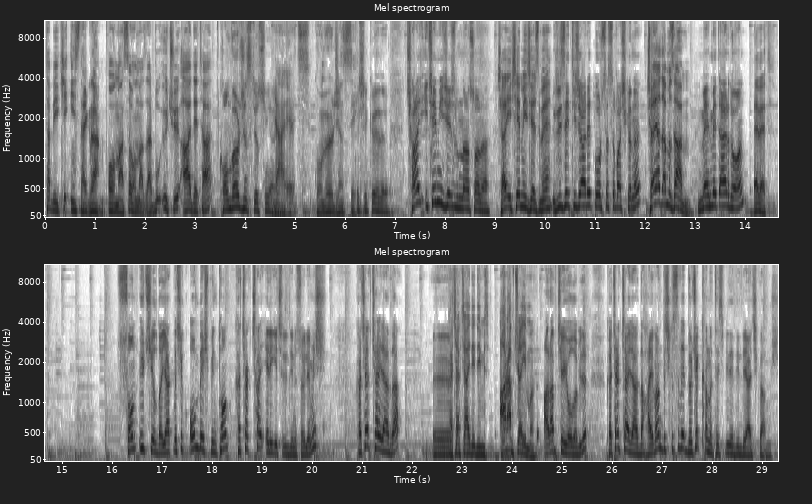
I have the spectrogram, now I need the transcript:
tabii ki Instagram. Olmazsa olmazlar. Bu üçü adeta Convergence diyorsun yani. ya evet convergency. Teşekkür ederim. Çay içemeyeceğiz bundan sonra. Çay içemeyeceğiz mi? Rize Ticaret Borsası Başkanı Çay adamı zam. Mehmet Erdoğan Evet. Son 3 yılda yaklaşık 15 bin ton kaçak çay ele geçirildiğini söylemiş. Kaçak çaylarda e, Kaçak çay dediğimiz Arap çayı mı? Arap çayı olabilir. Kaçak çaylarda hayvan dışkısı ve böcek kanı tespit edildiği açıklanmış.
